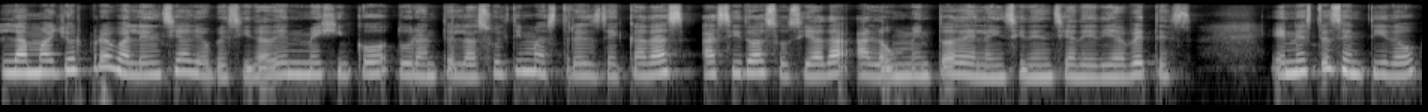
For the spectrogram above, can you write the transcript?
La mayor prevalencia de obesidad en México durante las últimas tres décadas ha sido asociada al aumento de la incidencia de diabetes. En este sentido,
